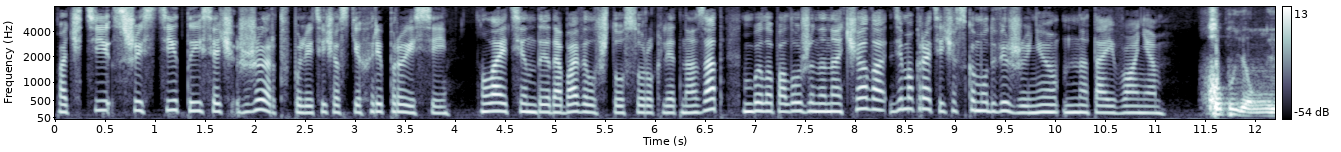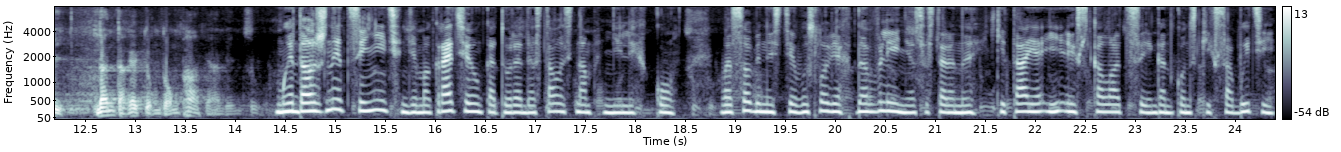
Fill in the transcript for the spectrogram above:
почти с 6 тысяч жертв политических репрессий. Лайтинде добавил, что 40 лет назад было положено начало демократическому движению на Тайване. Мы должны ценить демократию, которая досталась нам нелегко, в особенности в условиях давления со стороны Китая и эскалации гонконгских событий.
